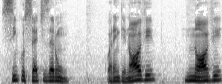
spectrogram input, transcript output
5701 49 9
